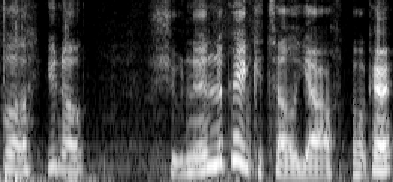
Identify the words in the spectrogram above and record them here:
for, you know, shooting in the pinky toe, y'all? Okay?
